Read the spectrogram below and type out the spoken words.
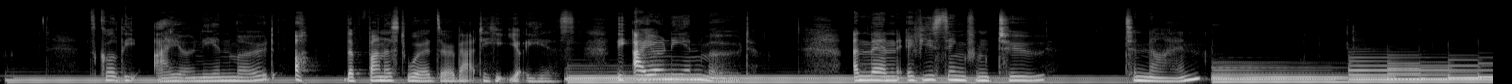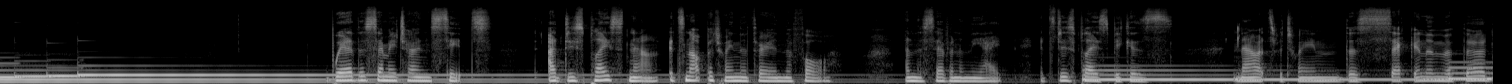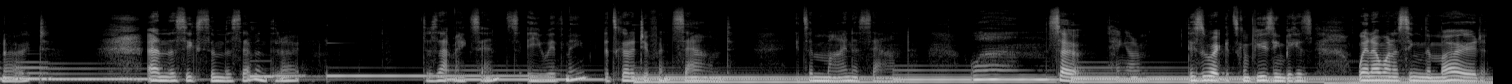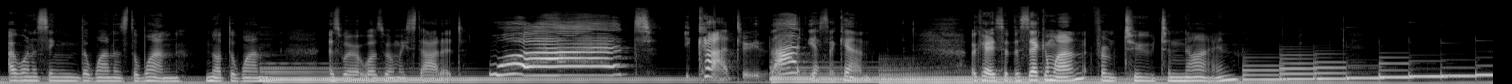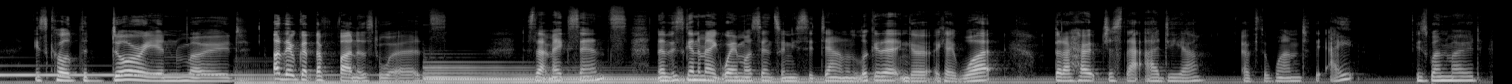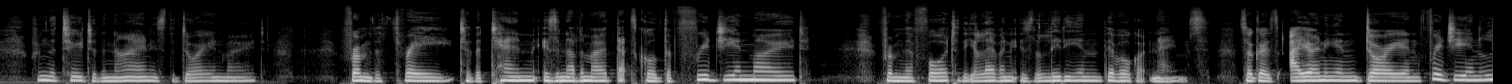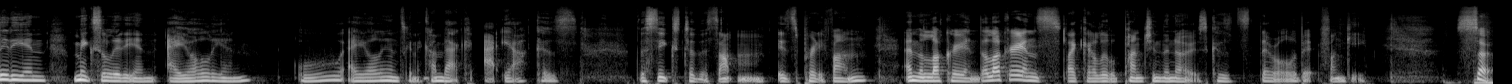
It's called the Ionian mode. Oh, the funnest words are about to hit your ears. The Ionian mode. And then if you sing from two to nine, where the semitone sits are displaced now. It's not between the three and the four and the seven and the eight. It's displaced because now it's between the second and the third note and the sixth and the seventh note. Does that make sense? Are you with me? It's got a different sound. It's a minor sound. One. So, hang on. This is where it gets confusing because when I want to sing the mode, I want to sing the one as the one, not the one as where it was when we started. What? You can't do that. Yes, I can. Okay, so the second one from two to nine is called the Dorian mode. Oh, they've got the funnest words. Does that make sense? Now, this is going to make way more sense when you sit down and look at it and go, okay, what? But I hope just that idea of the one to the eight is one mode, from the two to the nine is the Dorian mode, from the three to the 10 is another mode that's called the Phrygian mode. From the 4 to the 11 is the Lydian. They've all got names. So it goes Ionian, Dorian, Phrygian, Lydian, Mixolydian, Aeolian. Ooh, Aeolian's going to come back at ya because the 6 to the something is pretty fun. And the Locrian. The Locrian's like a little punch in the nose because they're all a bit funky. So.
